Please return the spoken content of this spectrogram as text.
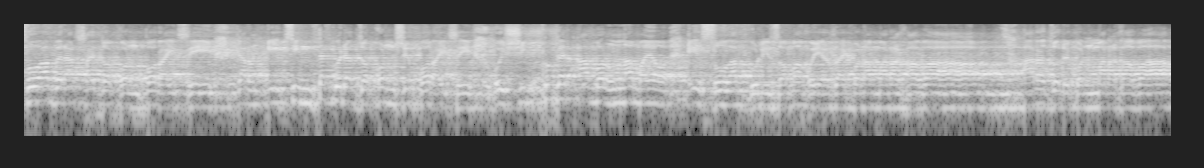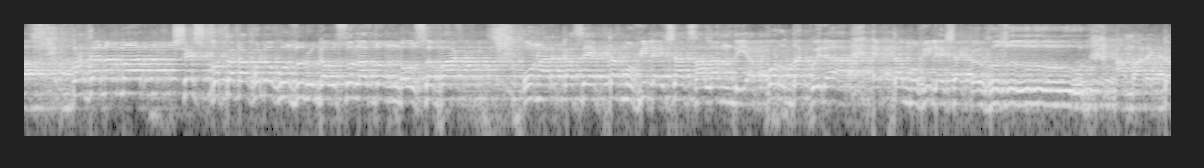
সোয়াবের আশায় যখন পড়াইছে, কারণ এই চিন্তা করে যখন সে পড়াইছে, ওই শিক্ষকের আমল নামায় এই সোয়াবগুলি জমা হইয়া যায় কোন মারা খাওয়া। আরও জোরে কোন মারা খাওয়া। শেষ কথাটা হলো হুজুর গাউসুল আজম গাউসবাক ওনার কাছে একটা মহিলা এসা সালাম দিয়া পর্দা কইরা একটা মহিলা এসা হুজুর, আমার একটা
